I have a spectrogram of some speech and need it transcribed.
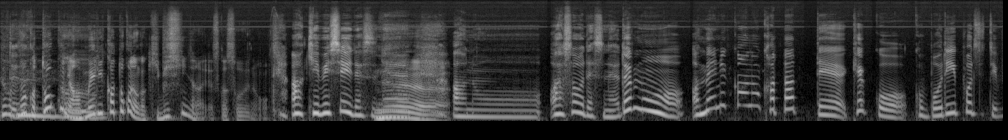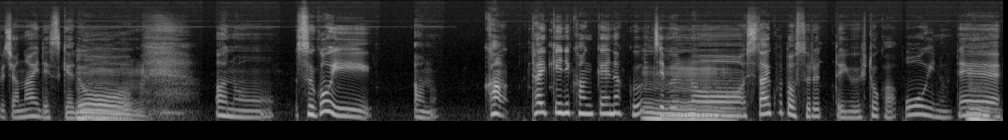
でもなんか特にアメリカとかの厳しいんじゃないですかそういうの。あ、厳しいですね。え。あのーあそうですね。でもアメリカの方って結構こうボディポジティブじゃないですけど、うん。あのすごいあのか体型に関係なくん。自分のしたいことをするっていう人が多いので、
